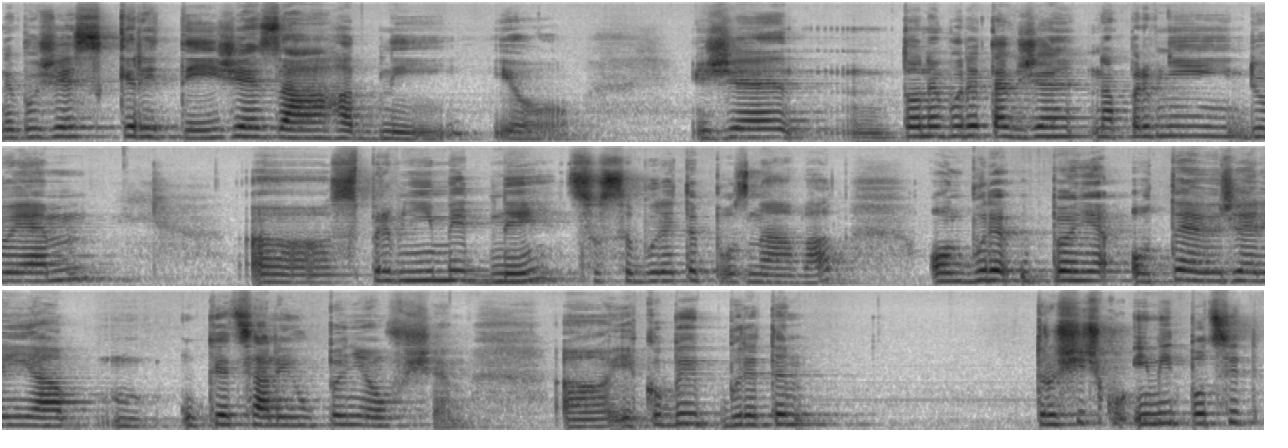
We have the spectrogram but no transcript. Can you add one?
nebo že je skrytý, že je záhadný, jo. Že to nebude tak, že na první dojem uh, s prvními dny, co se budete poznávat, on bude úplně otevřený a ukecaný úplně o všem. Uh, jakoby budete trošičku i mít pocit,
